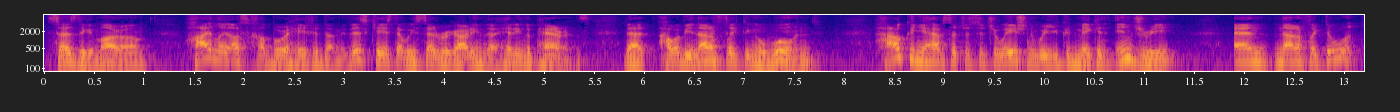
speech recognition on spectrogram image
Says the Gemara. This case that we said regarding the hitting the parents, that however you're not inflicting a wound, how can you have such a situation where you could make an injury and not inflict a wound?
